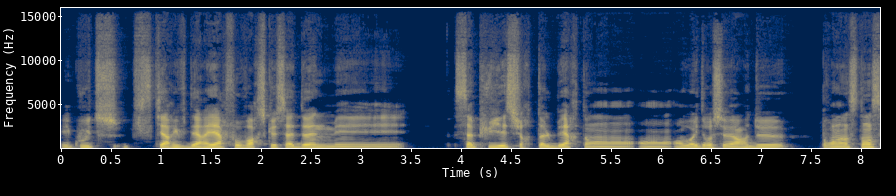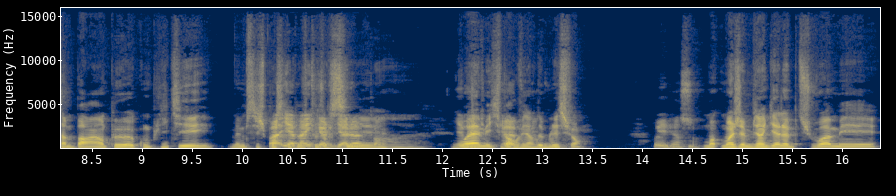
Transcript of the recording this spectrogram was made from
Écoute, ce qui arrive derrière, faut voir ce que ça donne, mais s'appuyer sur Tolbert en, en, en, wide receiver 2, pour l'instant, ça me paraît un peu compliqué, même si je pense bah, qu'il y a Michael Gallup. Hein. ouais, mais qui va revenir de blessure. Oui, bien sûr. Moi, moi j'aime bien Gallup, tu vois, mais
